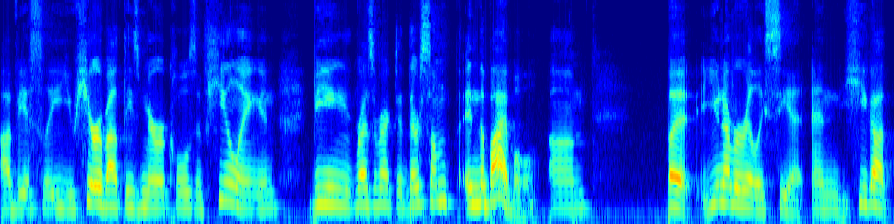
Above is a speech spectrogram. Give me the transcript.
obviously, you hear about these miracles of healing and being resurrected. There's some in the Bible, um, but you never really see it. And he got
